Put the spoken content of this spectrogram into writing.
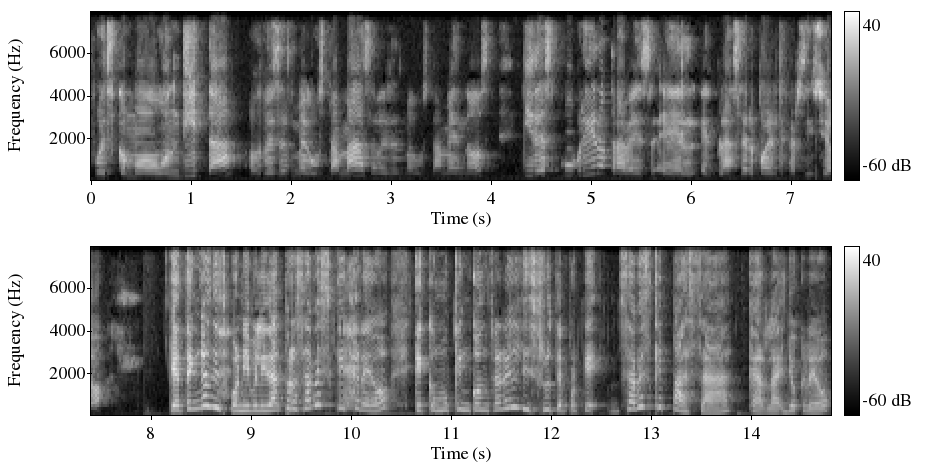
pues como ondita, a veces me gusta más, a veces me gusta menos, y descubrir otra vez el, el placer por el ejercicio que tengas disponibilidad, pero ¿sabes qué creo? Que como que encontrar el disfrute, porque ¿sabes qué pasa, Carla? Yo creo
